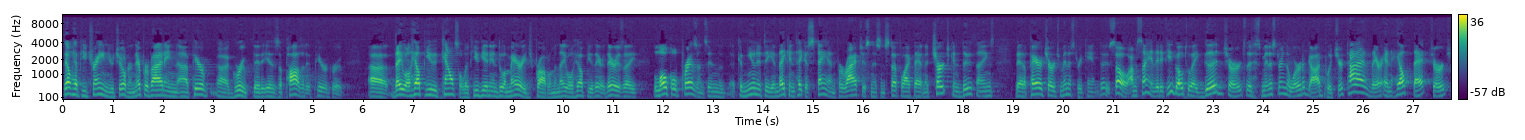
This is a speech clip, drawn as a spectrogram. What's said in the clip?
They'll help you train your children. They're providing a peer uh, group that is a positive peer group. Uh, they will help you counsel if you get into a marriage problem, and they will help you there. There is a local presence in the community and they can take a stand for righteousness and stuff like that. And a church can do things that a parachurch ministry can't do. So I'm saying that if you go to a good church that is ministering the Word of God, put your tithe there and help that church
